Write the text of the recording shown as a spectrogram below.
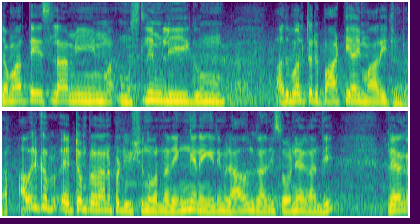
ജമാഅത്തെ ഇസ്ലാമിയും മുസ്ലിം ലീഗും അതുപോലത്തെ ഒരു പാർട്ടിയായി മാറിയിട്ടുണ്ട്. അവർക്ക് ഏറ്റവും പ്രധാനപ്പെട്ട ഇഷ്യൂ എന്ന് പറഞ്ഞാൽ എങ്ങനെയെങ്കിലും രാഹുൽ ഗാന്ധി സോണിയാഗാന്ധി പ്രിയങ്ക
